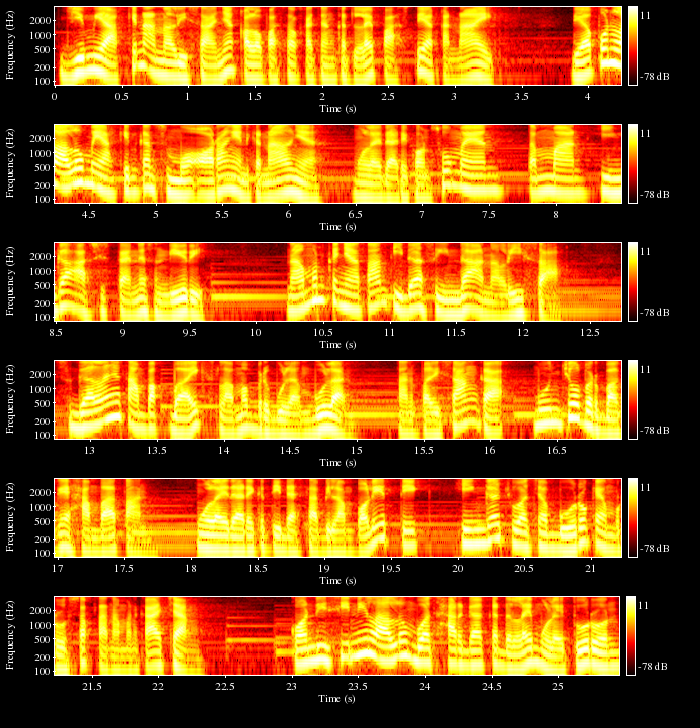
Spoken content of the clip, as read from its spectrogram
Jim yakin analisanya kalau pasar kacang kedelai pasti akan naik. Dia pun lalu meyakinkan semua orang yang dikenalnya, mulai dari konsumen, teman, hingga asistennya sendiri. Namun kenyataan tidak seindah analisa. Segalanya tampak baik selama berbulan-bulan. Tanpa disangka, muncul berbagai hambatan, mulai dari ketidakstabilan politik hingga cuaca buruk yang merusak tanaman kacang. Kondisi ini lalu membuat harga kedelai mulai turun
